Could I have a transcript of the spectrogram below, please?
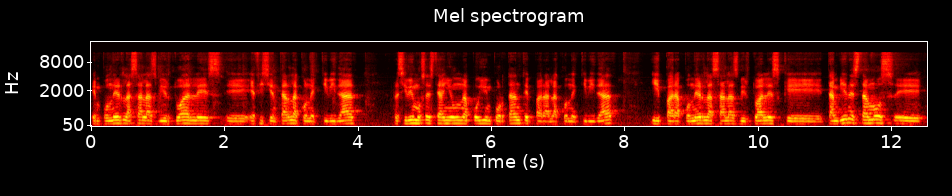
en poner las salas virtuales, eh, eficientar la conectividad, Recibimos este año un apoyo importante para la conectividad y para poner las salas virtuales que también estamos eh,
